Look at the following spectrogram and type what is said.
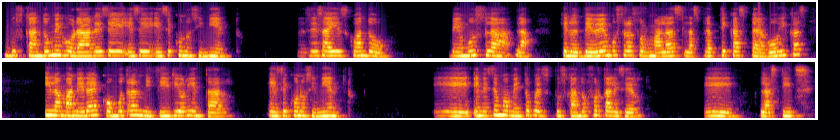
buscando mejorar ese, ese, ese conocimiento. Entonces ahí es cuando vemos la, la, que debemos transformar las, las prácticas pedagógicas y la manera de cómo transmitir y orientar ese conocimiento. Eh, en este momento, pues buscando fortalecer eh, las TICs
